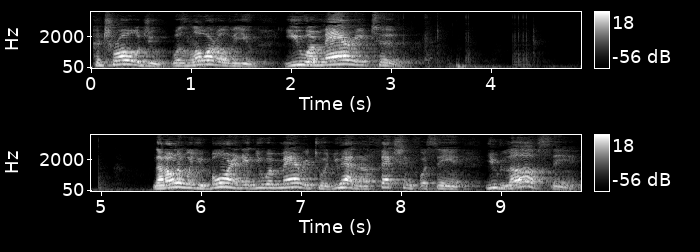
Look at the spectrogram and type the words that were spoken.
controlled you, was Lord over you. You were married to. Not only were you born in it, you were married to it. You had an affection for sin. You loved sin.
